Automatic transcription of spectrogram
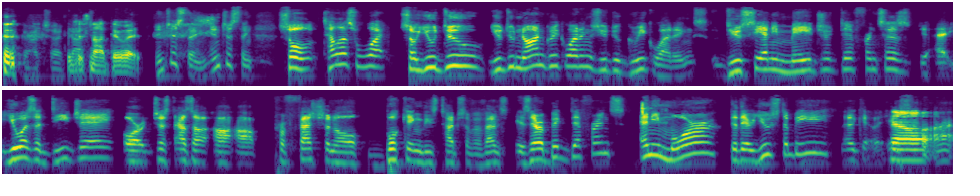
Gotcha. to gotcha. just not do it. Interesting. Interesting. So tell us what. So you do you do non Greek weddings? You do Greek weddings. Do you see any major differences? Uh, you as a DJ or just as a, a, a professional booking these types of events is there a big difference anymore did there used to be like, is... no uh,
